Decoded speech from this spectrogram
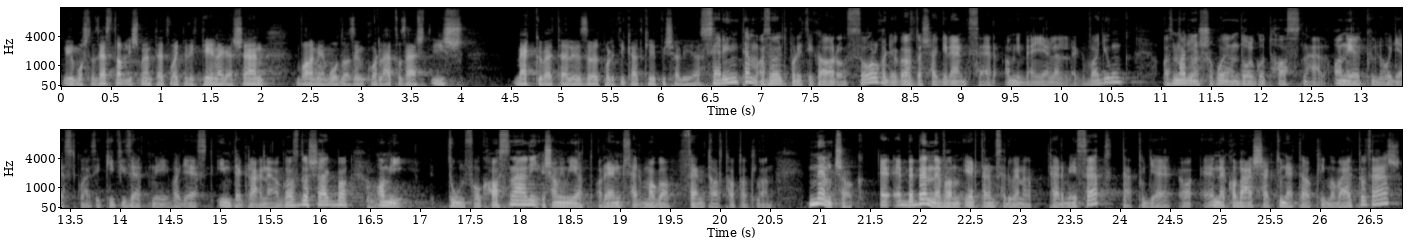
ő most az establishmentet, vagy pedig ténylegesen valamilyen módon az önkorlátozást is megkövetelő zöld politikát képviseli -e? Szerintem a zöld politika arról szól, hogy a gazdasági rendszer, amiben jelenleg vagyunk, az nagyon sok olyan dolgot használ, anélkül, hogy ezt kvázi kifizetné, vagy ezt integrálná a gazdaságba, ami túl fog használni, és ami miatt a rendszer maga fenntarthatatlan nem csak, e, ebbe benne van értelemszerűen a természet, tehát ugye a, ennek a válság tünete a klímaváltozás,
